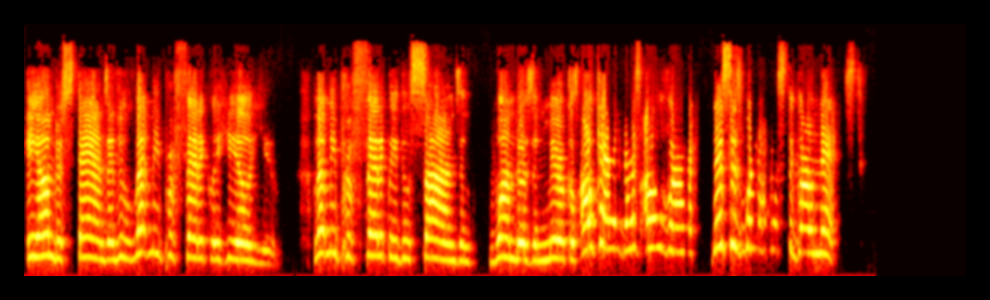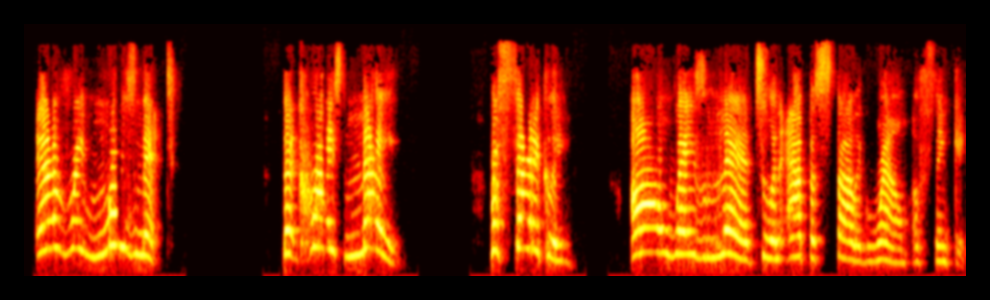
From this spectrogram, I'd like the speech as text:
He understands and who let me prophetically heal you. Let me prophetically do signs and wonders and miracles. Okay, that's over. This is what has to go next. Every movement that Christ made prophetically always led to an apostolic realm of thinking.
